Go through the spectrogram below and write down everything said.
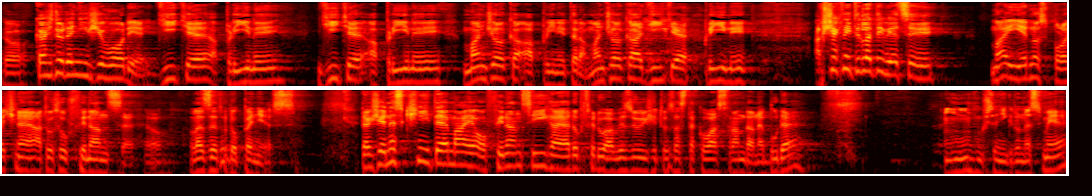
Jo. Každodenní život je dítě a plíny, dítě a plíny, manželka a plíny, teda manželka, dítě, plíny. A všechny tyhle ty věci mají jedno společné a to jsou finance. Jo. Leze to do peněz. Takže dneskní téma je o financích a já dopředu avizuji, že to zase taková sranda nebude. Mm, už se nikdo nesměje.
